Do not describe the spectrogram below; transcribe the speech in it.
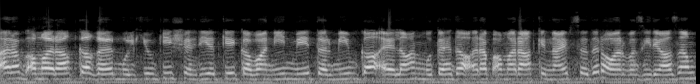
अरब अमारात का गैर मुल्कियों की शहरीत के कवानीन में तरमीम का ऐलान मुतहदा अरब अमारात के नायब सदर और वज़ीर अजम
